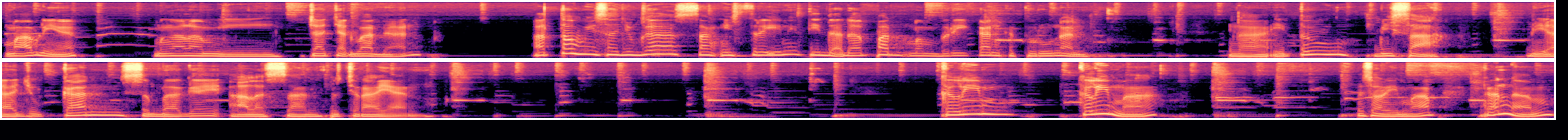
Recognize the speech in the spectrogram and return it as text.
maaf nih ya, mengalami cacat badan, atau bisa juga sang istri ini tidak dapat memberikan keturunan. Nah, itu bisa diajukan sebagai alasan perceraian. Kelim Kelima, eh, sorry maaf, keenam,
